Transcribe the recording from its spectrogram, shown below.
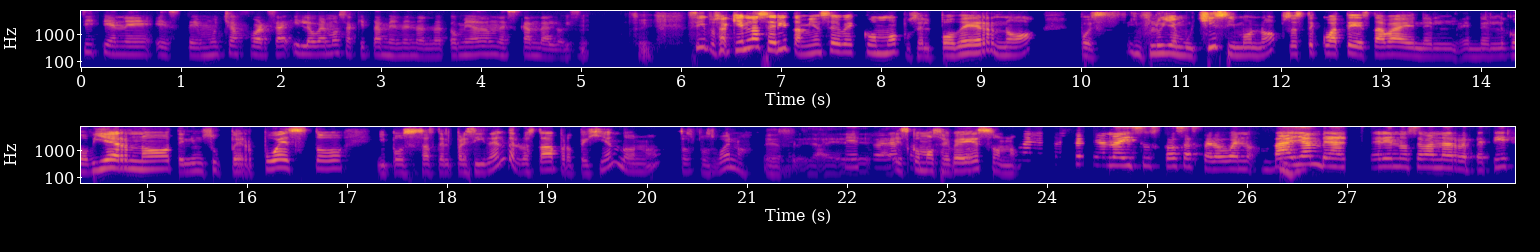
sí tiene este, mucha fuerza y lo vemos aquí también en Anatomía de un escándalo. Sí. sí, pues aquí en la serie también se ve cómo pues el poder, ¿no? Pues influye muchísimo, ¿no? Pues este cuate estaba en el, en el gobierno, tenía un superpuesto y pues hasta el presidente lo estaba protegiendo, ¿no? Entonces, pues bueno, es, eh, es como se ve eso, ¿no? Tenían ahí sus cosas, pero bueno, vayan, vean la serie, no se van a repetir,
